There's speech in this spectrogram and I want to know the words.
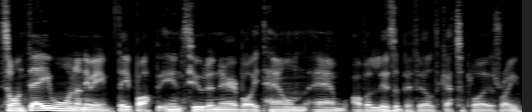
So on day one, anyway, they bop into the nearby town um, of Elizabethville to get supplies, right?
